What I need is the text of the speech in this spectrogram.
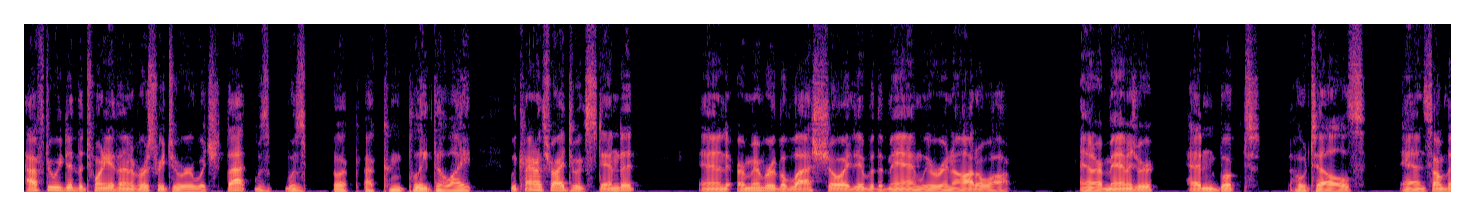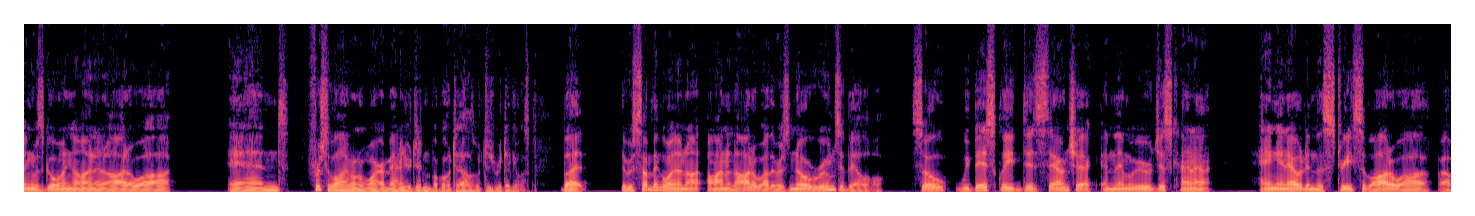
after we did the 20th anniversary tour, which that was was a, a complete delight, we kind of tried to extend it. And I remember the last show I did with the band, we were in Ottawa, and our manager hadn't booked hotels, and something was going on in Ottawa. And first of all, I don't know why our manager didn't book hotels, which is ridiculous. But there was something going on, in Ottawa. There was no rooms available. So we basically did sound check, and then we were just kind of hanging out in the streets of Ottawa uh,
